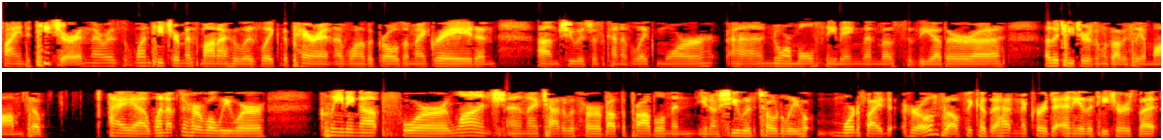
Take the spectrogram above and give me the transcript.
find a teacher. And there was one teacher miss mana who was like the parent of one of the girls in my grade. And um she was just kind of like more uh normal seeming than most of the other uh other teachers and was obviously a mom. So i uh went up to her while we were cleaning up for lunch and I chatted with her about the problem and you know she was totally mortified her own self because it hadn't occurred to any of the teachers that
